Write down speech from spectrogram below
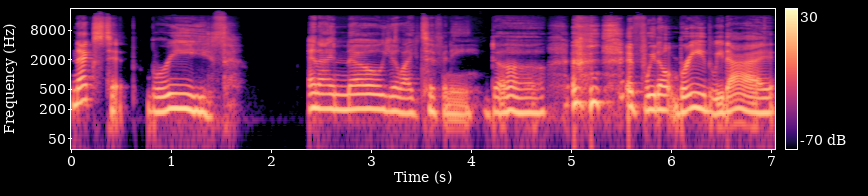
next tip breathe. And I know you're like, Tiffany, duh. if we don't breathe, we die.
